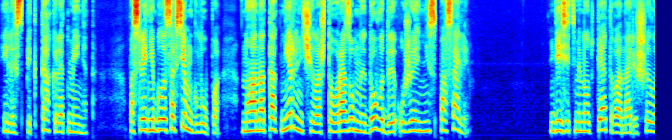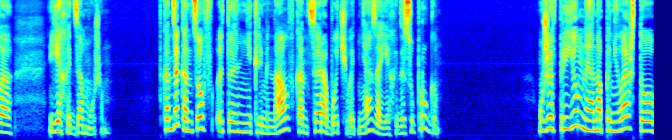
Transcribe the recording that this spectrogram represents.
или спектакль отменят. Последнее было совсем глупо, но она так нервничала, что разумные доводы уже не спасали. Десять минут пятого она решила ехать за мужем. В конце концов, это не криминал в конце рабочего дня заехать за супругом. Уже в приемной она поняла, что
